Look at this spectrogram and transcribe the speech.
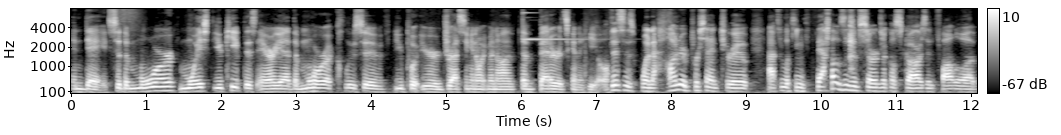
and day. So the more moist you keep this area, the more occlusive you put your dressing and ointment on, the better it's going to heal. This is 100% true after looking thousands of surgical scars and follow-up.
